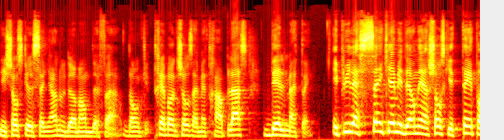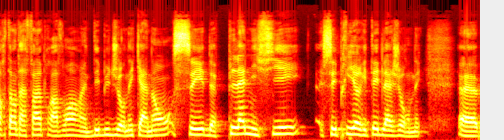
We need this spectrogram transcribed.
les choses que le Seigneur nous demande de faire. Donc, très bonne chose à mettre en place dès le matin. Et puis la cinquième et dernière chose qui est importante à faire pour avoir un début de journée canon, c'est de planifier ses priorités de la journée. Euh,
